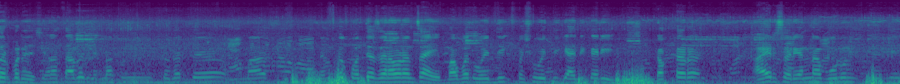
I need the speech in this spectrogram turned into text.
उत्तर प्रदेश. याला ताब्यात घेतला असून सदरचं मास नेमकं कोणत्या जनावरांचं आहे? बाबत वैद्यक पशुवैद्यकीय अधिकारी डॉक्टर आयर सर यांना बोलून ते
